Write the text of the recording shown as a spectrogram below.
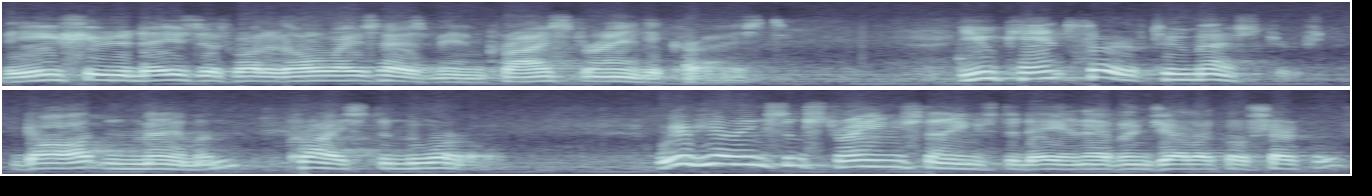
The issue today is just what it always has been, Christ or Antichrist. You can't serve two masters, God and mammon, Christ and the world. We're hearing some strange things today in evangelical circles.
